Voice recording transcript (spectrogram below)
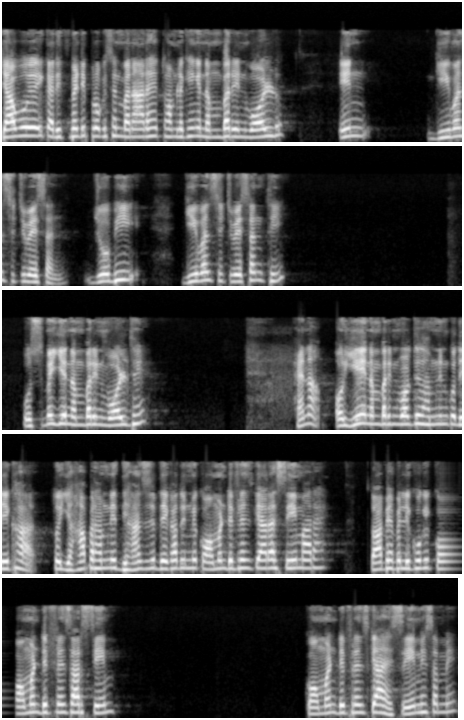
क्या वो एक अरिथमेटिक प्रोग्रेशन बना रहे हैं? तो हम लिखेंगे number involve in given situation, जो भी गिवन सिचुएशन थी, उसमें ये नंबर इन्वॉल्व थे है ना? और ये नंबर इन्वॉल्व थे हमने इनको देखा। तो यहाँ पर हमने ध्यान से जब देखा तो इनमें कॉमन डिफरेंस क्या आ रहा है? सेम आ रहा है। तो आप यहाँ पे लिखोगे common difference are same common difference क्या है? सेम है सब में।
